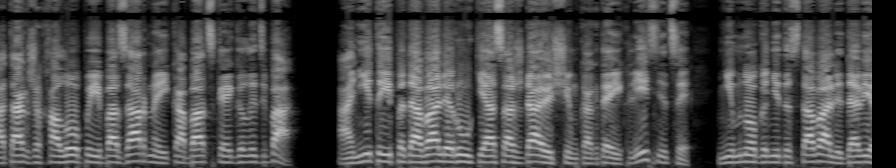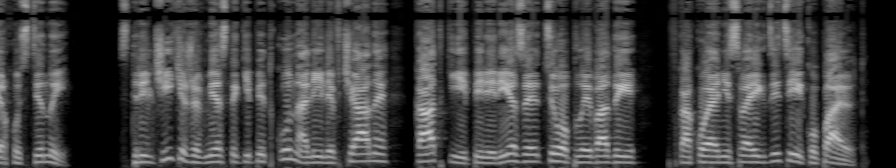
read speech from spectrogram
а также холопы и базарная и кабацкая голодьба. Они-то и подавали руки осаждающим, когда их лестницы немного не доставали до верху стены. Стрельчихи же вместо кипятку налили в чаны катки и перерезы теплой воды, в какой они своих детей купают.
